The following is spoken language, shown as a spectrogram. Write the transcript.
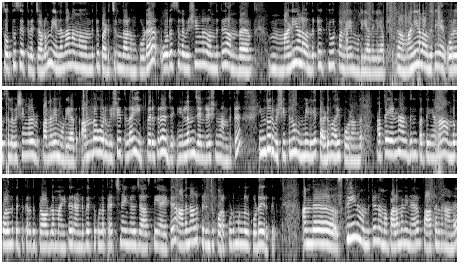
சொத்து சேர்த்து வச்சாலும் என்னதான் நம்ம வந்துட்டு படிச்சிருந்தாலும் கூட ஒரு சில விஷயங்கள் வந்துட்டு அந்த மணியால் வந்துட்டு க்யூர் பண்ணவே முடியாது இல்லையா? மணியால் வந்துட்டு ஒரு சில விஷயங்கள் பண்ணவே முடியாது. அந்த ஒரு விஷயத்துல இப்போ இருக்கிற ஜெ- இளம் ஜென்ரேஷன் வந்துட்டு இந்த ஒரு விஷயத்தில் உண்மையிலேயே தடுமாறி போகிறாங்க அப்போ என்ன ஆகுதுன்னு பார்த்தீங்கன்னா அந்த குழந்தை பெற்றுக்கிறதுக்கு ப்ராப்ளம் ஆகிட்டு ரெண்டு பேர்த்துக்குள்ள பிரச்சனைகள் ஜாஸ்தி ஆகிட்டு அதனால் பிரிஞ்சு போகிற குடும்பங்கள் கூட இருக்குது அந்த ஸ்க்ரீனை வந்துட்டு நம்ம பல மணி நேரம் பார்க்கறதுனால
